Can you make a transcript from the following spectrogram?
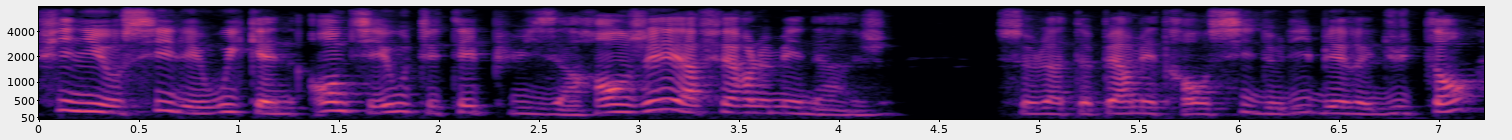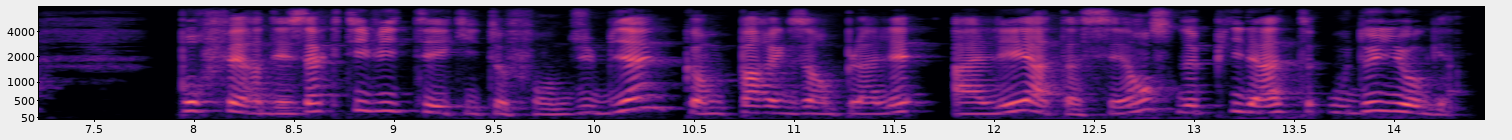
Fini aussi les week-ends entiers où tu t'épuises à ranger et à faire le ménage. Cela te permettra aussi de libérer du temps pour faire des activités qui te font du bien, comme par exemple aller, à ta séance de pilates ou de yoga.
